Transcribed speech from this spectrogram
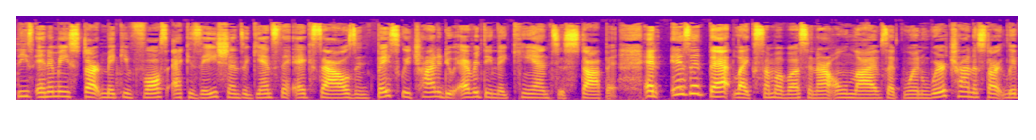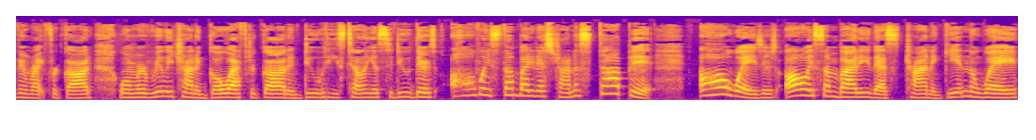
These enemies start making false accusations against the exiles and basically trying to do everything they can to stop it. And isn't that like some of us in our own lives? Like when we're trying to start living right for God, when we're really trying to go after God and do what He's telling us to do, there's always somebody that's trying to stop it always there's always somebody that's trying to get in the way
